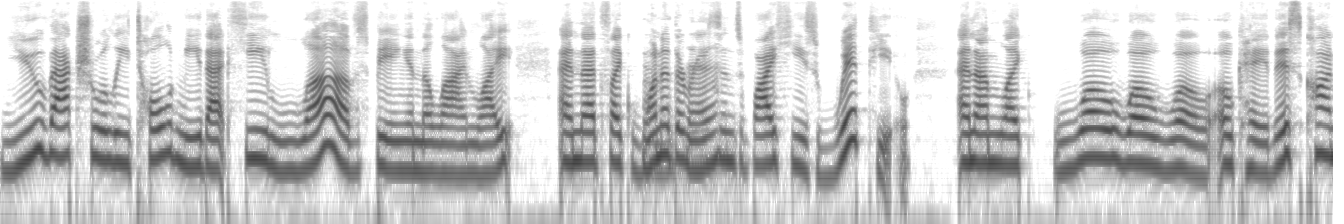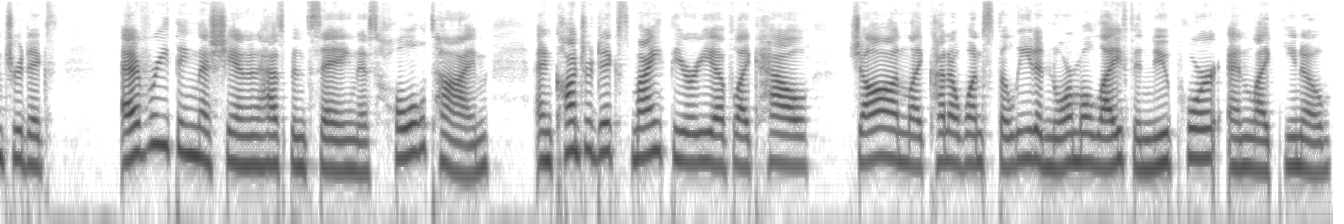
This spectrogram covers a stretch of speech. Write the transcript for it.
You've actually told me that he loves being in the limelight. And that's like one mm-hmm. of the mm-hmm. reasons why he's with you. And I'm like, whoa, whoa, whoa. Okay, this contradicts everything that Shannon has been saying this whole time and contradicts my theory of like how John like kind of wants to lead a normal life in Newport and like, you know,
